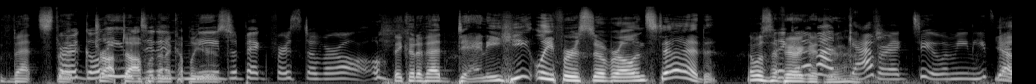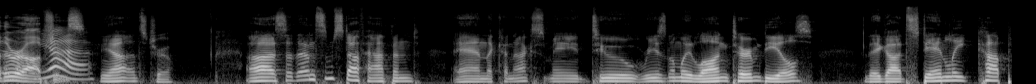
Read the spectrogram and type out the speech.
vets For a that goalie dropped you off within a couple need years. to pick first overall. They could have had Dany Heatley first overall instead. That was a They very could good have had draft. Gaborik too. I mean, he's Yeah, there were enough. options. Yeah. Yeah, that's true. Uh, so then some stuff happened, and the Canucks made two reasonably long-term deals. They got Stanley Cup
